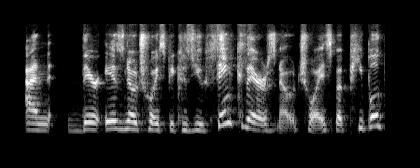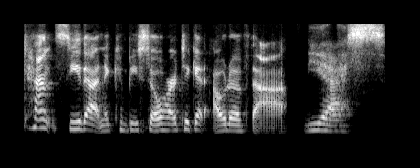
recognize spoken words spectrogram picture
and there is no choice because you think there's no choice but people can't see that and it can be so hard to get out of that. Yes.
